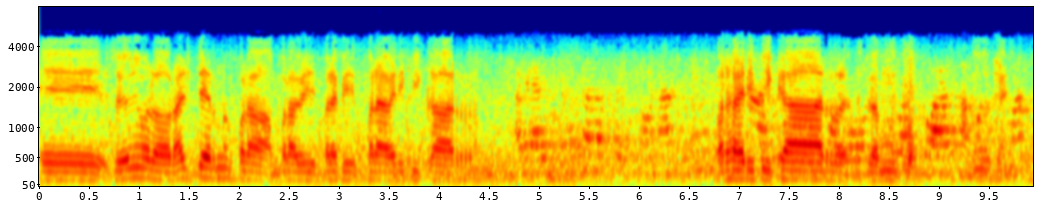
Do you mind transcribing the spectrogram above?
eh, soy un evaluador alterno para, para, para, para verificar, para verificar, espera un momento. Atención.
